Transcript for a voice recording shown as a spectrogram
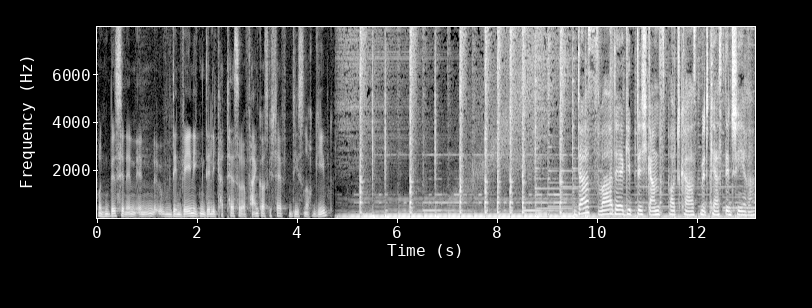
und ein bisschen in, in den wenigen Delikatesse- oder Feinkostgeschäften, die es noch gibt. Das war der Gib dich ganz Podcast mit Kerstin Scherer.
